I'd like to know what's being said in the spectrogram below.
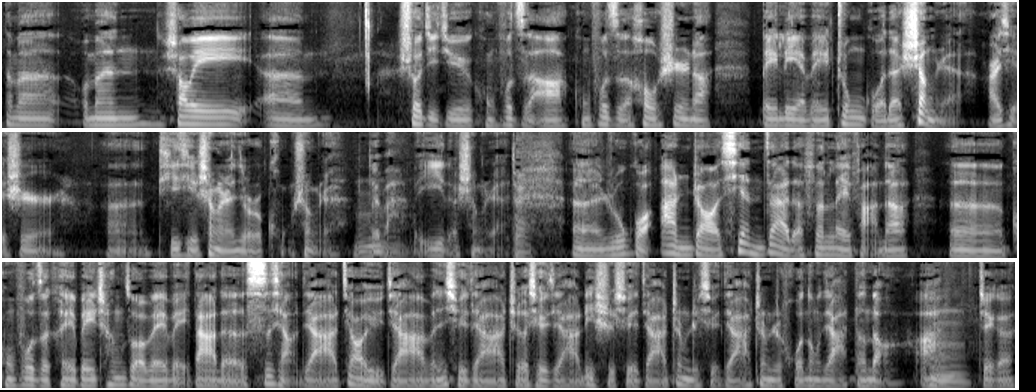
那么我们稍微嗯、呃、说几句孔夫子啊，孔夫子后世呢被列为中国的圣人，而且是呃提起圣人就是孔圣人，对吧？唯一的圣人。对。呃，如果按照现在的分类法呢？呃，孔夫子可以被称作为伟大的思想家、教育家、文学家、哲学家、历史学家、政治学家、政治活动家等等啊。嗯这个，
